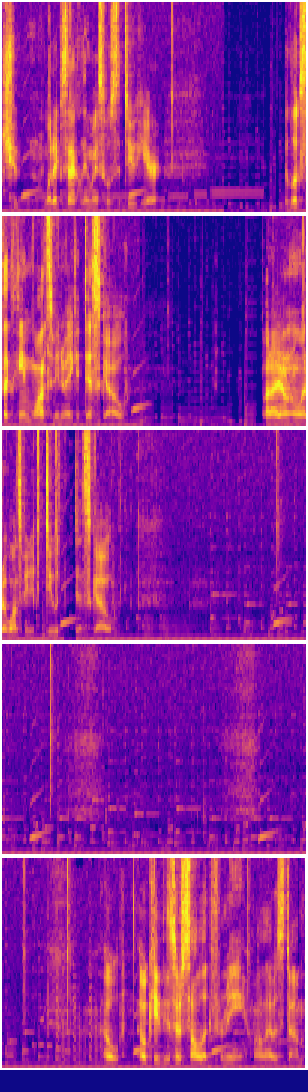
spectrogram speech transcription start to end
Shoot, what exactly am I supposed to do here? It looks like the game wants me to make a disco. But I don't know what it wants me to do with the disco. Oh, okay, these are solid for me. Well, that was dumb.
